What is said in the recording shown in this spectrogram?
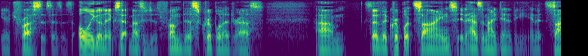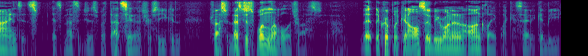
you know trust that says it's only going to accept messages from this Cryptlet address. Um, so the Cryptlet signs, it has an identity and it signs its its messages with that signature so you can trust it. That's just one level of trust. Um, the, the can also be run in an enclave. Like I said, it could be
